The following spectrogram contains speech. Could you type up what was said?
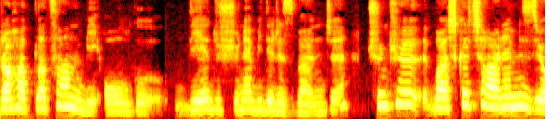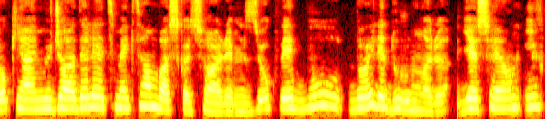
rahatlatan bir olgu diye düşünebiliriz bence. Çünkü başka çaremiz yok. Yani mücadele etmekten başka çaremiz yok ve bu böyle durumları yaşayan ilk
